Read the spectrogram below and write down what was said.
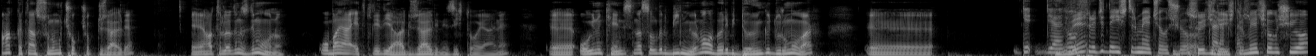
hakikaten sunumu çok çok güzeldi. E, hatırladınız değil mi onu? O bayağı etkiledi ya. Güzeldi. Nezihti o yani. E, oyunun kendisi nasıldır bilmiyorum ama böyle bir döngü durumu var. E, Ge- yani Ve o süreci değiştirmeye çalışıyor. süreci karakter. değiştirmeye çalışıyor.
